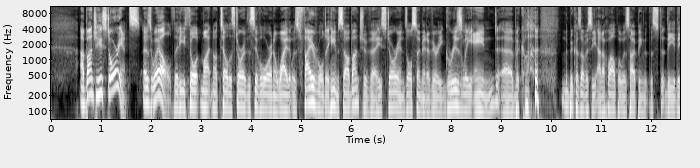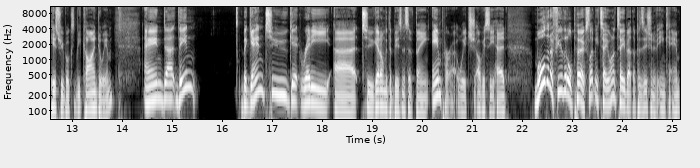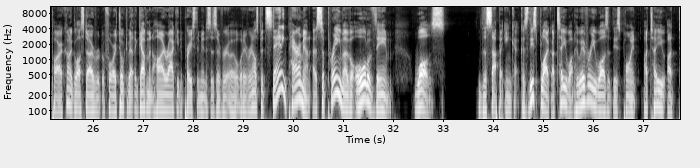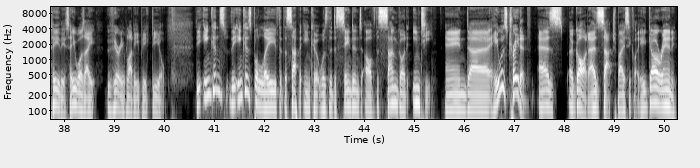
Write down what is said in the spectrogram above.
a bunch of historians as well that he thought might not tell the story of the Civil War in a way that was favourable to him. So a bunch of uh, historians also met a very grisly end uh, because, because obviously Atahualpa was hoping that the, the, the history books would be kind to him. And uh, then began to get ready uh, to get on with the business of being emperor, which obviously had more than a few little perks. Let me tell you, I want to tell you about the position of Inca Empire. I kind of glossed over it before. I talked about the government hierarchy, the priests, the ministers, uh, whatever else. But standing paramount, a supreme over all of them, was the Sapa Inca. Because this bloke, I tell you what, whoever he was at this point, I tell you, I tell you this, he was a very bloody big deal. The Incans, the Incas believed that the Sapa Inca was the descendant of the sun god Inti, and uh, he was treated as a god, as such. Basically, he'd go around in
